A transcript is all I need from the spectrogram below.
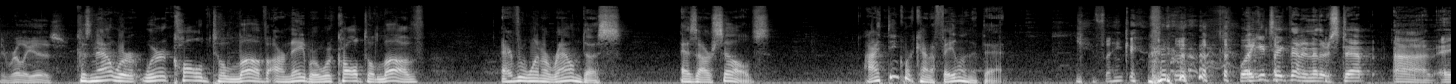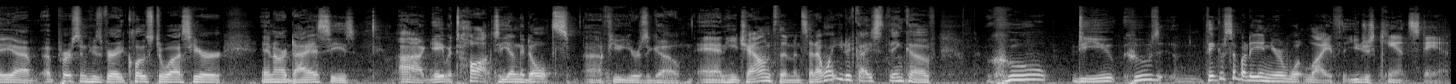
It really is. Because now we're we're called to love our neighbor. We're called to love everyone around us as ourselves. I think we're kind of failing at that. You think? Well, you can take that another step. Uh, a, uh, a person who's very close to us here in our diocese uh, gave a talk to young adults uh, a few years ago, and he challenged them and said, "I want you to guys think of who do you who's think of somebody in your life that you just can't stand.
